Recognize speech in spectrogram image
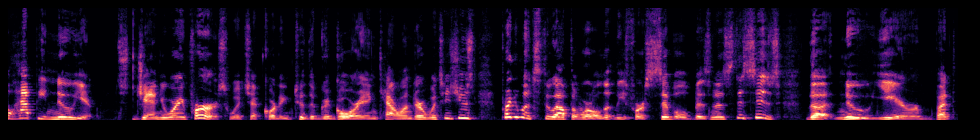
Well, Happy New Year. It's January 1st, which according to the Gregorian calendar, which is used pretty much throughout the world, at least for civil business, this is the new year. But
